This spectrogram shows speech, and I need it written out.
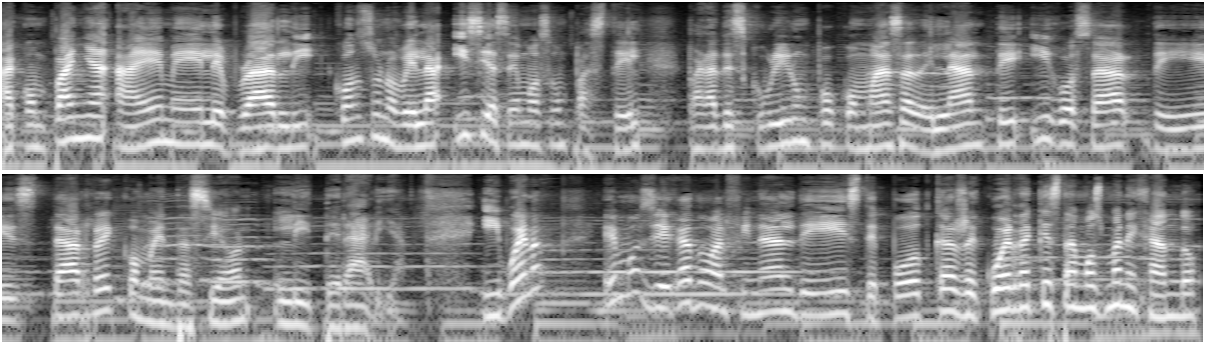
acompaña a ML Bradley con su novela Y si hacemos un pastel para descubrir un poco más adelante y gozar de esta recomendación literaria. Y bueno, hemos llegado al final de este podcast. Recuerda que estamos manejando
